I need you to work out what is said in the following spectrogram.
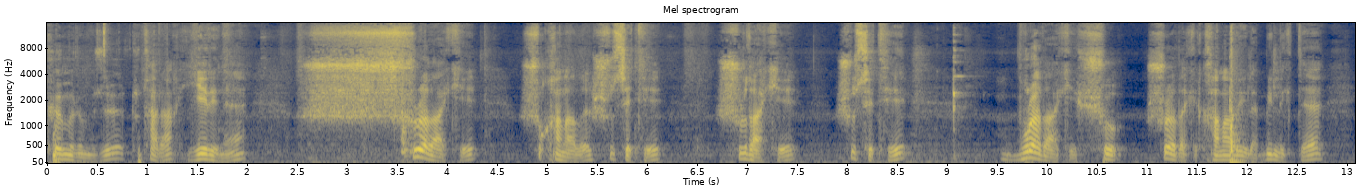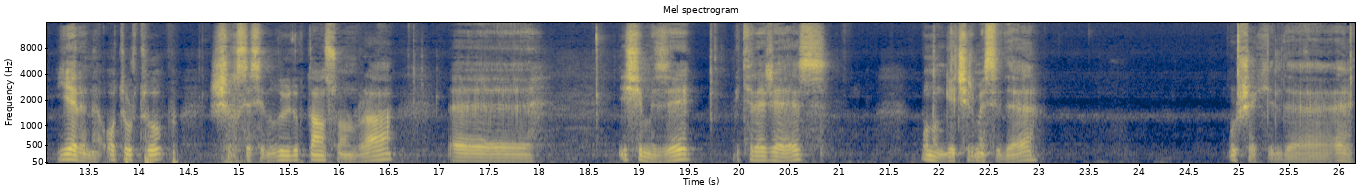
kömürümüzü tutarak yerine şuradaki şu kanalı, şu seti, şuradaki şu seti buradaki şu şuradaki kanalıyla birlikte yerine oturtup şık sesini duyduktan sonra eee, işimizi bitireceğiz. Bunun geçirmesi de bu şekilde. Evet.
